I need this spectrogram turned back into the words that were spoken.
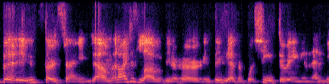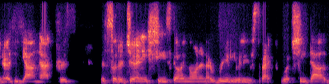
but it's so strange. Um, and I just love, you know, her enthusiasm for what she's doing, and, and you know, as a young actress, the sort of journey she's going on, and I really, really respect what she does.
